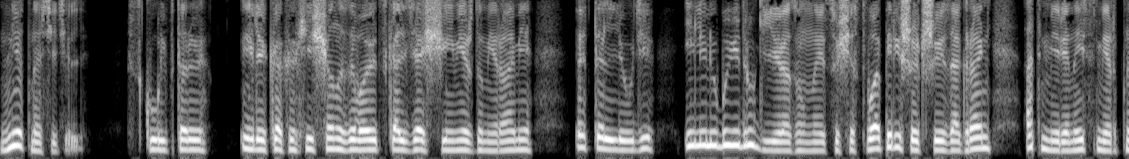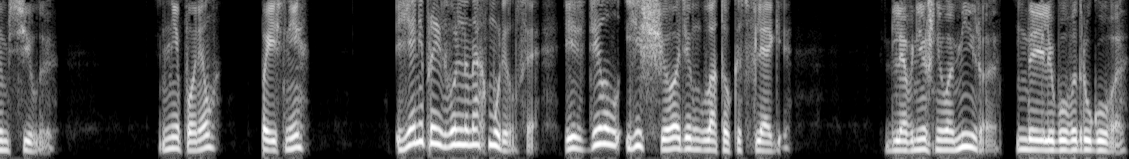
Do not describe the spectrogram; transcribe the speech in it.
Нет, носитель. Скульпторы, или как их еще называют скользящие между мирами, это люди — или любые другие разумные существа, перешедшие за грань отмеренной смертным силы. «Не понял. Поясни». Я непроизвольно нахмурился и сделал еще один глоток из фляги. Для внешнего мира, да и любого другого,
